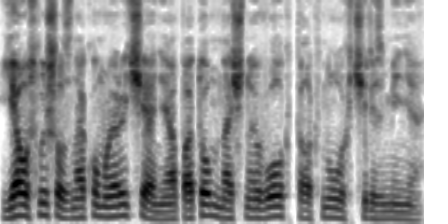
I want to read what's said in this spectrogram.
Я услышал знакомое рычание, а потом ночной волк толкнул их через меня.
